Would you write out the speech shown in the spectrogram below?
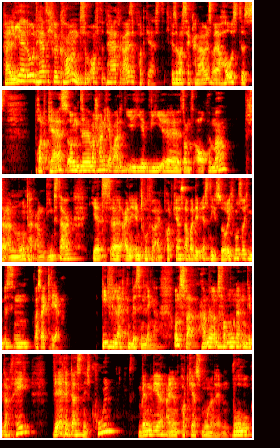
Hallo und herzlich willkommen zum Off the Path Reise Podcast. Ich bin Sebastian Cannabis, euer Host des Podcasts und äh, wahrscheinlich erwartet ihr hier wie äh, sonst auch immer statt am Montag am Dienstag jetzt äh, eine Intro für einen Podcast, aber dem ist nicht so. Ich muss euch ein bisschen was erklären. Geht vielleicht ein bisschen länger. Und zwar haben wir uns vor Monaten gedacht, hey, wäre das nicht cool, wenn wir einen Podcast-Monat hätten, wo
